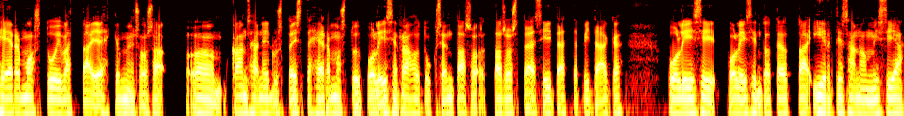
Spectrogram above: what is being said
hermostuivat tai ehkä myös osa ö, kansanedustajista hermostui poliisin rahoituksen taso, tasosta ja siitä, että pitääkö poliisi, poliisin toteuttaa irtisanomisia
